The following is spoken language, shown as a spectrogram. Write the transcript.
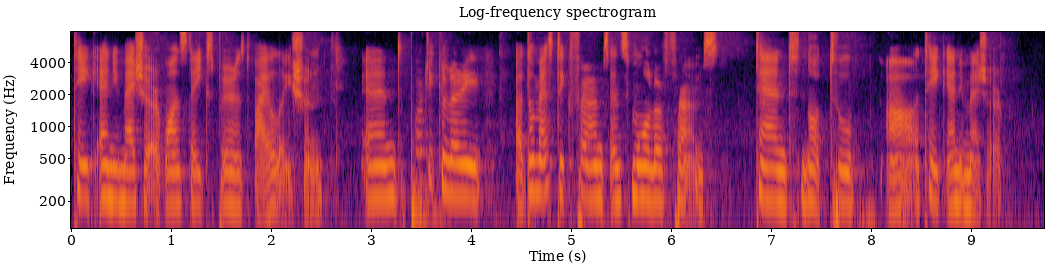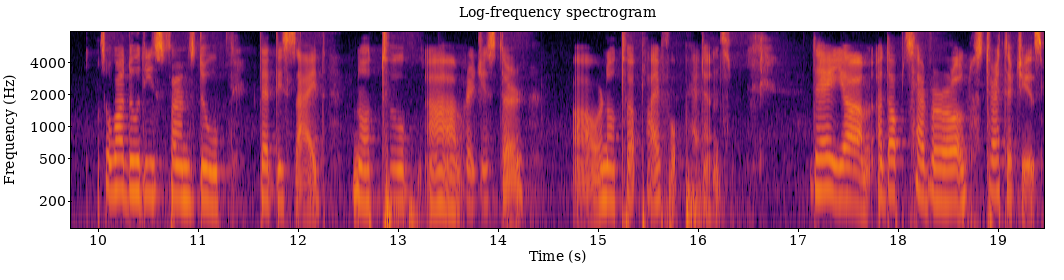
take any measure once they experienced violation and particularly uh, domestic firms and smaller firms tend not to uh, take any measure. So what do these firms do that decide not to uh, register uh, or not to apply for patents? They um, adopt several strategies.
